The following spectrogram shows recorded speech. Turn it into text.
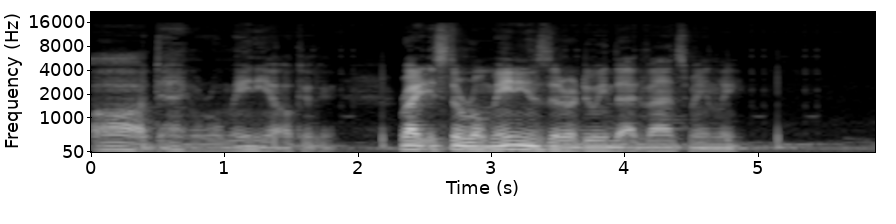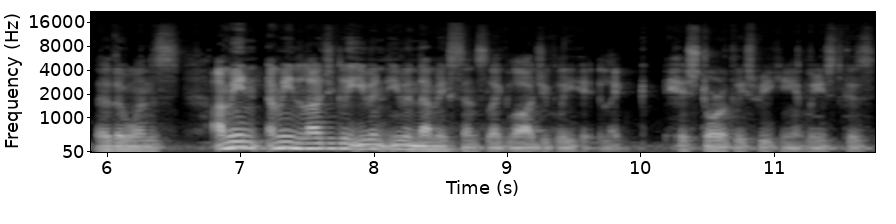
Oh, dang, Romania. Okay, okay. Right, it's the Romanians that are doing the advance mainly. They're the ones. I mean, I mean, logically, even even that makes sense. Like logically, like historically speaking, at least, because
